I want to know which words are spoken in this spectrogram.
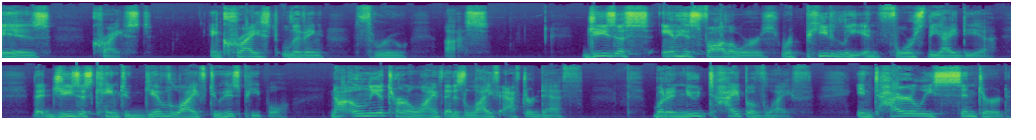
is Christ and Christ living through us. Jesus and his followers repeatedly enforced the idea that Jesus came to give life to his people, not only eternal life, that is life after death, but a new type of life, entirely centered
